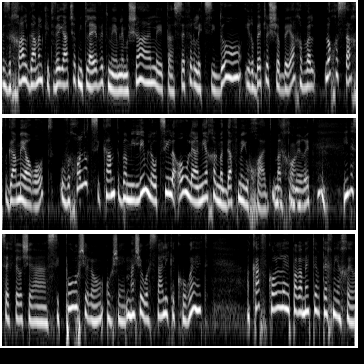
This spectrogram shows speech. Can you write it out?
וזה חל גם על כתבי יד שאת מתלהבת מהם. למשל, את הספר לצידו הרבית לשבח, אבל לא חסכת גם הערות, ובכל זאת סיכמת במילים להוציא לאור ולהניח על מדף מיוחד. מה נכון. זאת אומרת? הנה ספר שהסיפור שלו, או שמה שהוא עשה לי כקוראת, עקף כל פרמטר טכני אחר.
